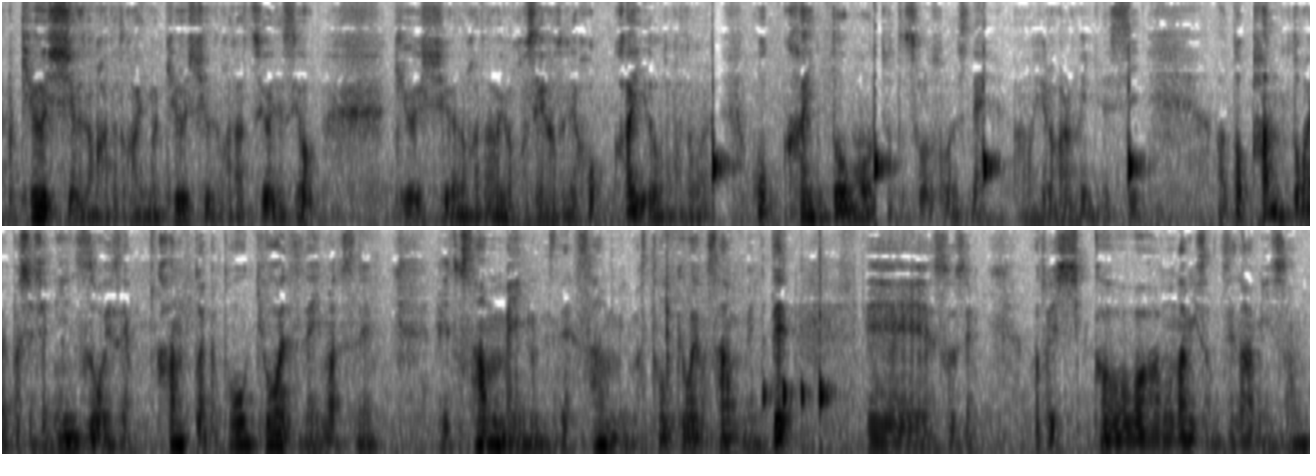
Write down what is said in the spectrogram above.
っぱ九州の方とか、今九州の方強いですよ。九州の方は今個性派とね、北海道の方も、北海道もちょっとそろそろですね、あの、広がる雰囲気ですし、あと関東はやっぱしですね、人数多いですね。関東、やっぱ東京はですね、今ですね、えっ、ー、と、3名いるんですね。3名います。東京は今3名いて、えー、そうですね。あと、石川は、あの、ナミさんですね。ナミさん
